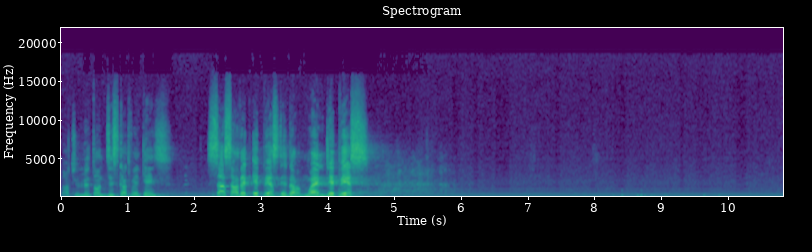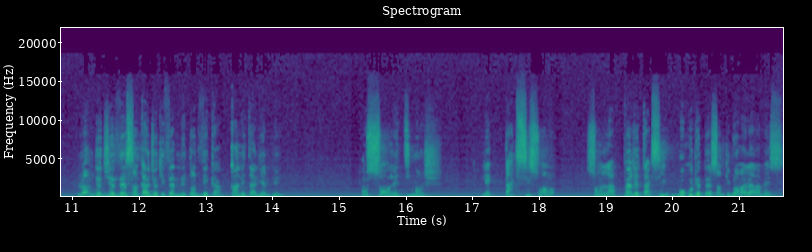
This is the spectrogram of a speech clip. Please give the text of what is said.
Quand tu luttes en 10,95, ça c'est avec EPS dedans, moyenne DPS. L'homme de Dieu, Vincent Cadio, qui fait méthode VK, quand à l'INP, on sort les dimanches. Les taxis sont, sont là, peu de taxis, beaucoup de personnes qui doivent aller à la messe.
